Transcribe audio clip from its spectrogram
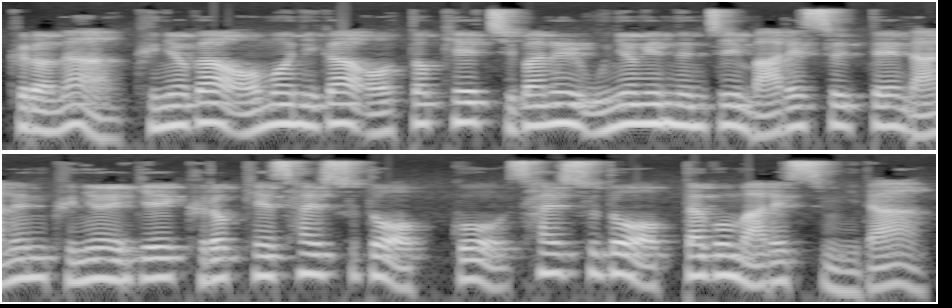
그러나 그녀가 어머니가 어떻게 집안을 운영했는지 말했을 때 나는 그녀에게 그렇게 살 수도 없고 살 수도 없다고 말했습니다.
